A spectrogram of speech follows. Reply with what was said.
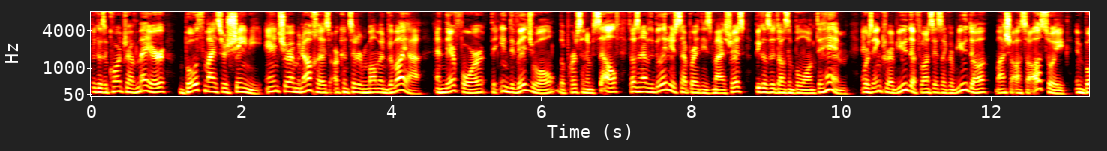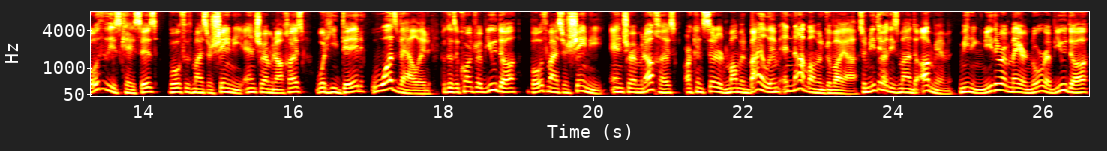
Because according to Rav Meir, both Meiser Sheni and Shara Menachas are considered Mom and Gavaya, and therefore the individual, the person himself, doesn't have the ability to separate these Meisers because it doesn't belong to him. Whereas in Reb Yudah, if you want to say it's like Reb Yudah, Masha Asa Asoi, in both of these cases, both with Meiser Sheni and Shara Menachas, what he did was valid because according to Reb Yudah, both Meiser Sheni and Shara Menachas are considered Mom and Bailim and not Mom and Gavaya. So neither are these Manda Amrim, meaning neither Reb Meir nor Reb Yudah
